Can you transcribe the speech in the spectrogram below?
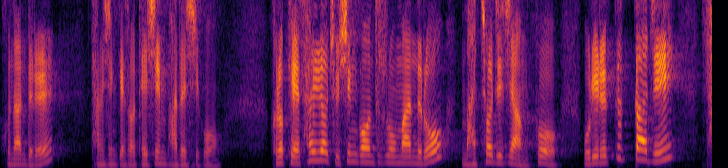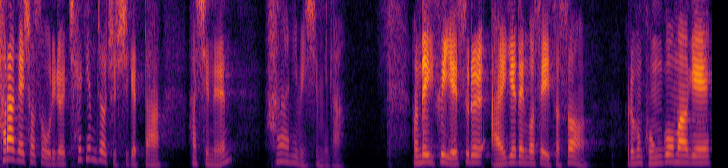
고난들을 당신께서 대신 받으시고 그렇게 살려주신 것으로만으로 맞춰지지 않고 우리를 끝까지 살아계셔서 우리를 책임져 주시겠다 하시는 하나님이십니다. 그런데 그 예수를 알게 된 것에 있어서 여러분 곰곰하게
